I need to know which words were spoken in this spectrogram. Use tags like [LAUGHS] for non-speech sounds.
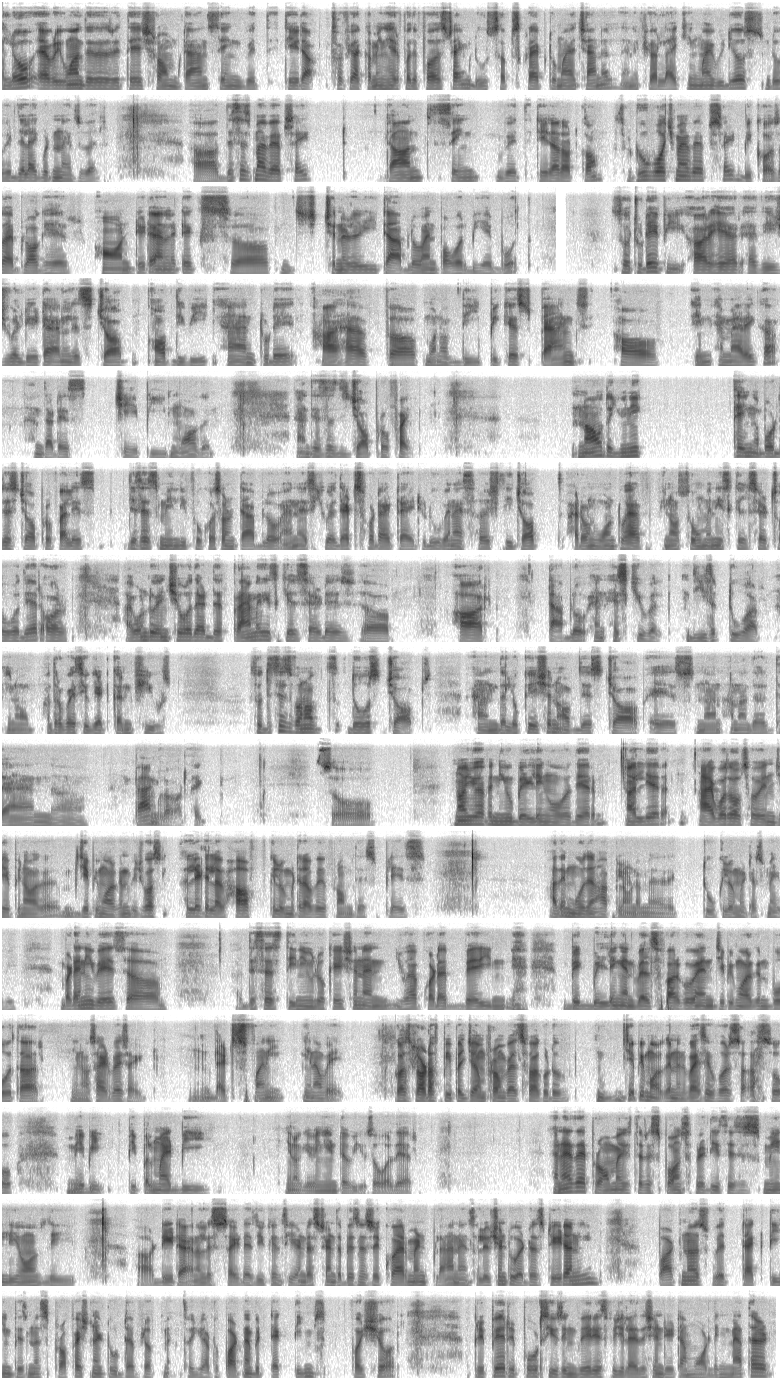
Hello everyone, this is Ritesh from Dancing with Data. So if you are coming here for the first time, do subscribe to my channel and if you are liking my videos, do hit the like button as well. Uh, this is my website dancesingwithdata.com. So do watch my website because I blog here on data analytics, uh, generally Tableau and Power BI both. So today we are here as usual data analyst job of the week and today I have uh, one of the biggest banks of in America and that is JP Morgan and this is the job profile. Now the unique thing about this job profile is this is mainly focused on Tableau and SQL. That's what I try to do when I search the job. I don't want to have you know so many skill sets over there or I want to ensure that the primary skill set is uh, are Tableau and SQL. These two are you know otherwise you get confused. So this is one of those jobs and the location of this job is none another than uh, Bangalore like so now you have a new building over there. Earlier I was also in JP Morgan, JP Morgan which was a little a half kilometer away from this place. I think more than half kilometer like two kilometers maybe. But anyways uh, this is the new location and you have got a very [LAUGHS] big building and Wells Fargo and JP Morgan both are you know side by side. Mm, that's funny in a way because a lot of people jump from Wells Fargo to JP Morgan and vice versa. [LAUGHS] So maybe people might be, you know, giving interviews over there. And as I promised, the responsibilities is mainly on the uh, data analyst side. As you can see, understand the business requirement, plan and solution to address data need. Partners with tech team, business professional to development. So you have to partner with tech teams for sure. Prepare reports using various visualization data modeling method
